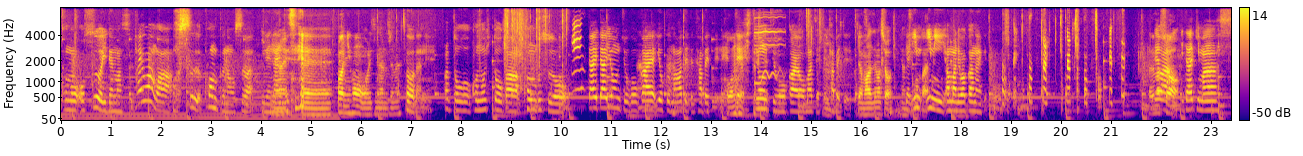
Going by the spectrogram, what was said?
このお酢を入れます。台湾はお酢昆布のお酢は入れないですね。えー、これは日本オリジナルじゃない？そうだね。あとこの人が昆布酢をだいたい45回よく混ぜて食べてねで人。45回を混ぜて食べてください、じゃあ混ぜましょう。いや45回。意意味あんまりわかんないけど。ではいただきます。うんう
